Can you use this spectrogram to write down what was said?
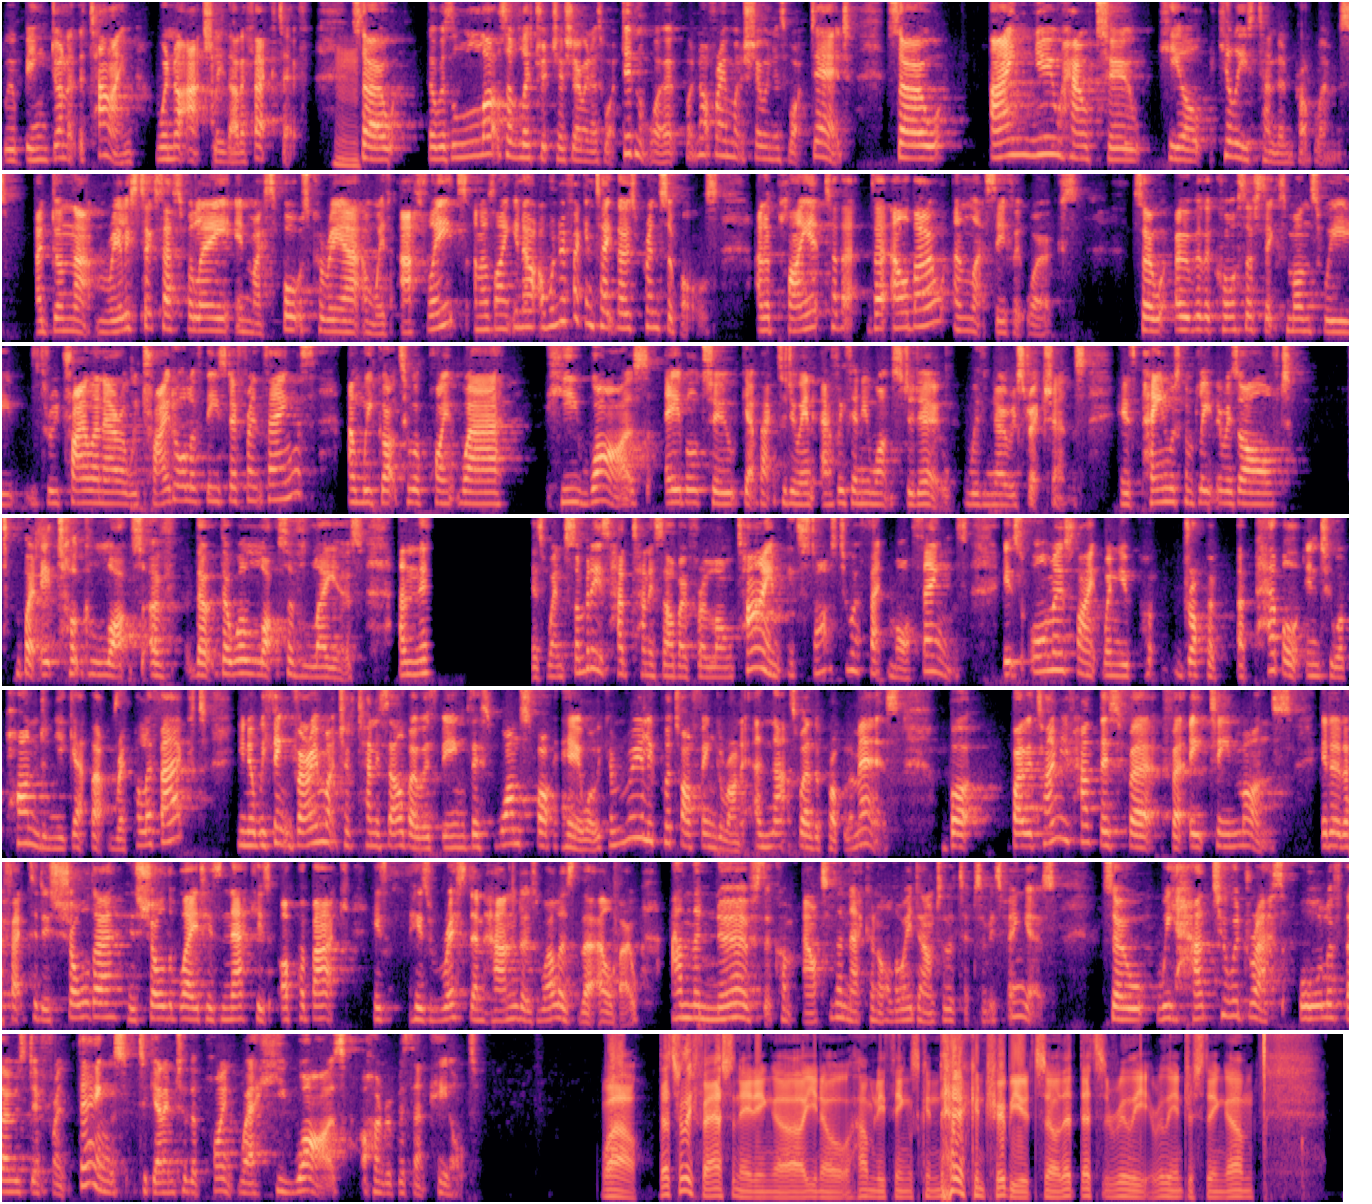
were being done at the time were not actually that effective. Mm. So there was lots of literature showing us what didn't work, but not very much showing us what did. So I knew how to heal Achilles tendon problems. I'd done that really successfully in my sports career and with athletes. And I was like, you know, I wonder if I can take those principles and apply it to the, the elbow and let's see if it works. So over the course of six months, we, through trial and error, we tried all of these different things and we got to a point where he was able to get back to doing everything he wants to do with no restrictions. His pain was completely resolved, but it took lots of, there, there were lots of layers. And this is when somebody's had tennis elbow for a long time, it starts to affect more things. It's almost like when you put, drop a, a, pebble into a pond and you get that ripple effect. You know, we think very much of tennis elbow as being this one spot here where we can really put our finger on it. And that's where the problem is. But by the time you've had this for, for 18 months, it had affected his shoulder, his shoulder blade, his neck, his upper back his his wrist and hand as well as the elbow and the nerves that come out of the neck and all the way down to the tips of his fingers. So we had to address all of those different things to get him to the point where he was 100% healed. Wow. That's really fascinating uh, you know how many things can contribute. So that that's really really interesting. Um,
